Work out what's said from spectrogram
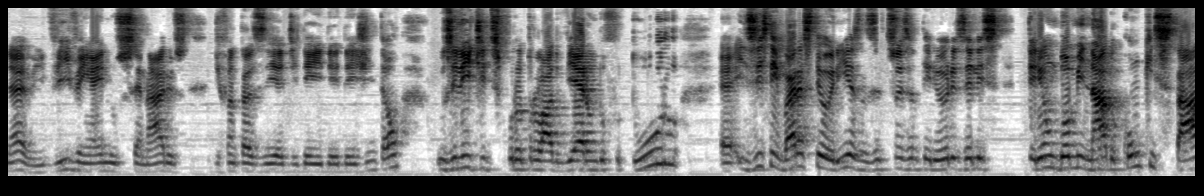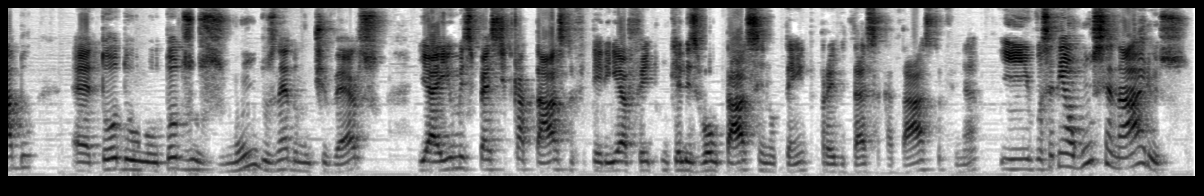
né, e vivem aí nos cenários de fantasia de D&D desde então. Os elítides, por outro lado, vieram do futuro. É, existem várias teorias, nas edições anteriores eles teriam dominado, conquistado é, todo, todos os mundos né, do multiverso, e aí uma espécie de catástrofe teria feito com que eles voltassem no tempo para evitar essa catástrofe, né? E você tem alguns cenários,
